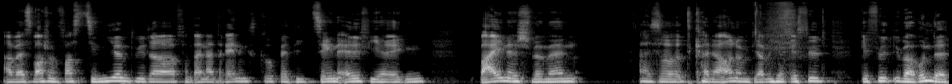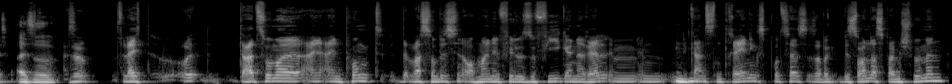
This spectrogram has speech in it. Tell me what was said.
Aber es war schon faszinierend, wie da von deiner Trainingsgruppe die 10-, 11-Jährigen Beine schwimmen. Also, keine Ahnung, die haben mich ja gefühlt, gefühlt überrundet. Also, also vielleicht dazu mal ein, ein Punkt, was so ein bisschen auch meine Philosophie generell im, im mhm. ganzen Trainingsprozess ist, aber besonders beim Schwimmen.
